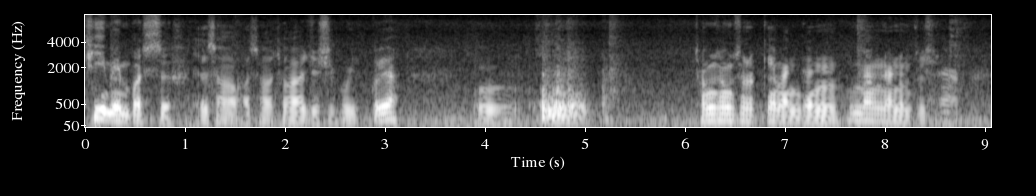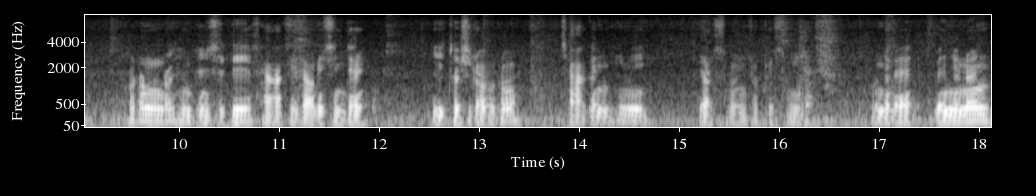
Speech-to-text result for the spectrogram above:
T 멤버스에서 어서 도와주시고 있고요. 음, 오늘 정성스럽게 만든 희망나눔 도시락 코로나로 힘든 시기 사각지대 어르신들 이 도시락으로 작은 힘이 되었으면 좋겠습니다. 오늘의 메뉴는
